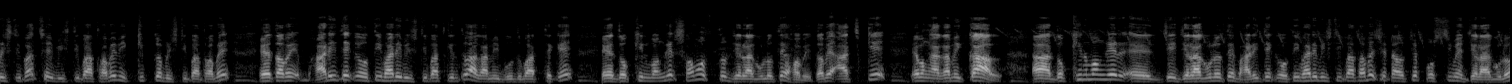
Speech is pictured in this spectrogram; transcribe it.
বৃষ্টিপাত, সেই বৃষ্টিপাত হবে, বিক্ষিপ্ত বৃষ্টিপাত হবে। তবে ভারী থেকে অতি ভারী বৃষ্টিপাত কিন্তু আগামী বুধবার থেকে এ, দক্ষিণবঙ্গের সমস্ত জেলাগুলোতে হবে। তবে আজকে এবং আগামী কাল দক্ষিণবঙ্গের যে জেলাগুলোতে ভারী থেকে অতি ভারী বৃষ্টিপাত হবে সেটা হচ্ছে পশ্চিমের জেলাগুলো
